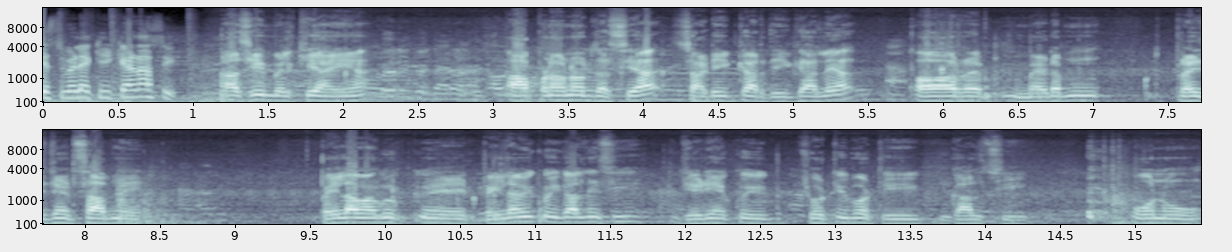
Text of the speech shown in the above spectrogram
ਇਸ ਵੇਲੇ ਕੀ ਕਹਿਣਾ ਸੀ? ਅਸੀਂ ਮਿਲ ਕੇ ਆਏ ਆ ਆਪਣਾ ਉਹਨਾਂ ਨੂੰ ਦੱਸਿਆ, ਸਾਡੀ ਘਰ ਦੀ ਗੱਲ ਆ ਔਰ ਮੈਡਮ ਪ੍ਰੈਜ਼ੀਡੈਂਟ ਸਾਹਿਬ ਨੇ ਪਹਿਲਾਂ ਵਾਂਗੂ ਪਹਿਲਾਂ ਵੀ ਕੋਈ ਗੱਲ ਨਹੀਂ ਸੀ, ਜਿਹੜੀਆਂ ਕੋਈ ਛੋਟੀ ਮੋਟੀ ਗੱਲ ਸੀ, ਉਹਨੂੰ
